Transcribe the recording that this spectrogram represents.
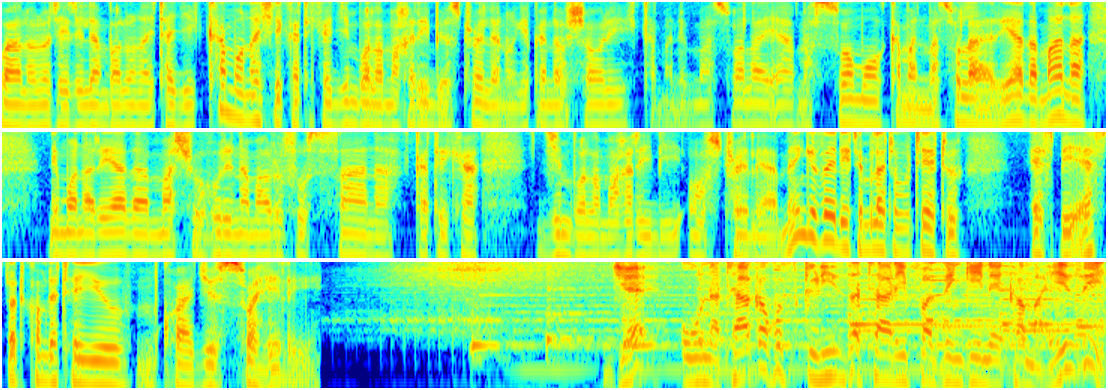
kwa lolote lile ambalo unahitaji. Kama unaishi katika jimbo la magharibi Australia na ungependa ushauri, kama ni maswala ya masomo, kama ni maswala ya riadha, maana ni mwanariadha mashuhuri na maarufu sana katika jimbo la magharibi Australia. Mengi zaidi, tembelea tovuti yetu sbs.com.au mkwaju Swahili. Je, unataka kusikiliza taarifa zingine kama hizi?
